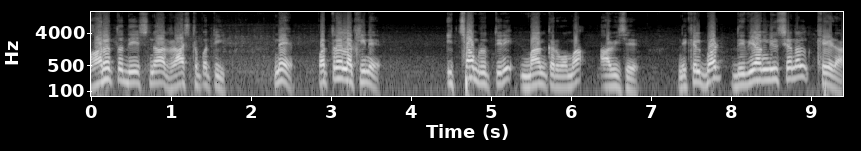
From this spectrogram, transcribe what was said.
ભારત દેશના રાષ્ટ્રપતિને પત્ર લખીને ઈચ્છા મૃત્યુની માંગ કરવામાં આવી છે. નિખિલ ભટ્ટ, દિવ્યાંગ ન્યૂઝ ચેનલ ખેડા.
